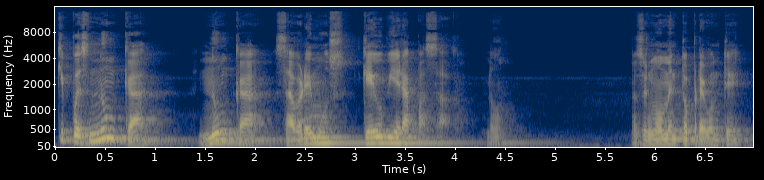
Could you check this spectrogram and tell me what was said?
que pues nunca, nunca sabremos qué hubiera pasado, ¿no? Hace un momento pregunté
